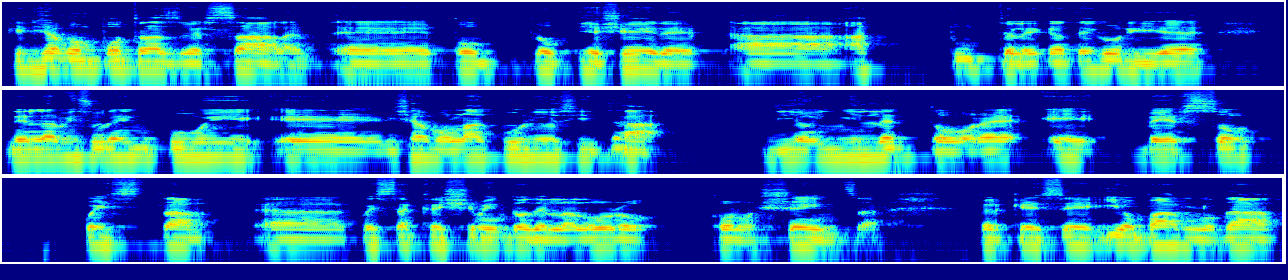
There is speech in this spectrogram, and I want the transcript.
che diciamo un po' trasversale, eh, può, può, piacere a, a, tutte le categorie nella misura in cui eh, diciamo la curiosità di ogni lettore è verso uh, questo accrescimento della loro conoscenza. Perché se io parlo da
